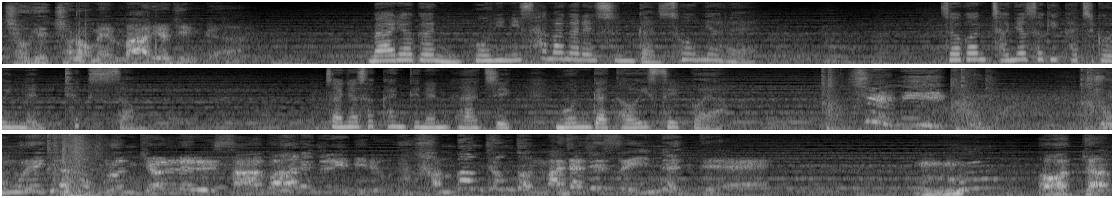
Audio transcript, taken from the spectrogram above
저게 저놈의 마력인가? 마력은 본인이 사망하는 순간 소멸해. 저건 저 녀석이 가지고 있는 특성. 저 녀석한테는 아직 뭔가 더 있을 거야. 재미있구만. 조무래기라고 부른 결례를 사과하는 의미로 한 방 정도 맞아줄 수 있는데. 음? 어떤가?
